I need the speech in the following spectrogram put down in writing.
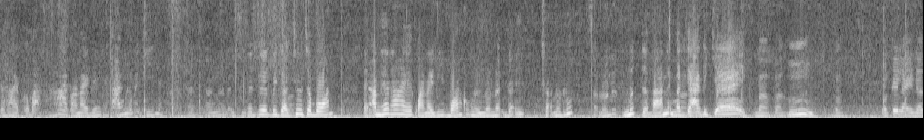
Cả hai các bạn hai quả này đến tháng nữa lại chín này. Đấy tháng nữa lại nên bây giờ chưa cho bón để ăn hết hai cái quả này đi bón không thì nó lại đẫy sợ nó rút sợ nó được nứt để bán lại mất Vâng. trái đi chê. Vâng vâng ừ. và cây này là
